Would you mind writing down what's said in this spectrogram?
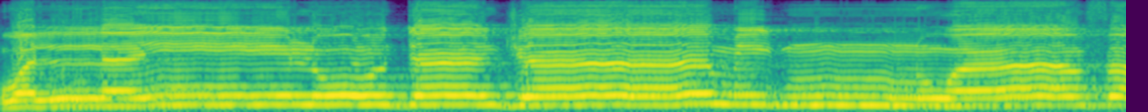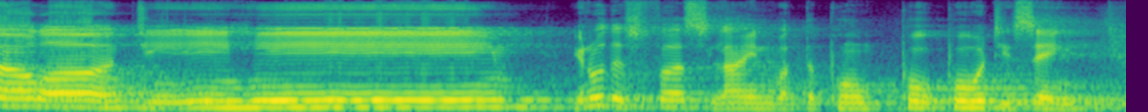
والليل دجا this first line what the po po poet is saying.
